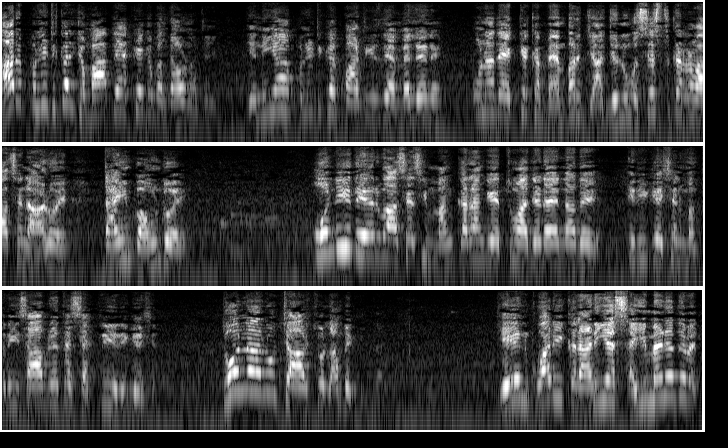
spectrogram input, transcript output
ਹਰ ਪੋਲੀਟੀਕਲ ਜਮਾਤ ਦਾ ਇੱਕ ਇੱਕ ਬੰਦਾ ਹੋਣਾ ਚਾਹੀਦਾ। ਜਿੰਨੀਆਂ ਪੋਲੀਟੀਕਲ ਪਾਰਟੀਆਂ ਦੇ ਐਮਐਲਏ ਨੇ, ਉਹਨਾਂ ਦੇ ਇੱਕ ਇੱਕ ਮੈਂਬਰ ਜੱਜ ਨੂੰ ਅਸਿਸਟ ਕਰਨ ਵਾਸਤੇ ਨਾਲ ਹੋਏ ਟਾਈਮ ਬਾਉਂਡ ਹੋਏ। ਉਨੀ ਦੇਰ ਵਾਸਤੇ ਅਸੀਂ ਮੰਗ ਕਰਾਂਗੇ ਇੱਥੋਂ ਆ ਜਿਹੜਾ ਇਹਨਾਂ ਦੇ ਇਰੀਗੇਸ਼ਨ ਮੰਤਰੀ ਸਾਹਿਬ ਨੇ ਤੇ ਸੈਕਟਰੀ ਇਰੀਗੇਸ਼ਨ ਦੋਨਾਂ ਨੂੰ ਚਾਰਜ ਤੋਂ ਲਾਂਭੇ ਜੇ ਇਨਕੁਆਰੀ ਕਰਾਣੀ ਹੈ ਸਹੀ ਮੈਨੇ ਦੇ ਵਿੱਚ,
